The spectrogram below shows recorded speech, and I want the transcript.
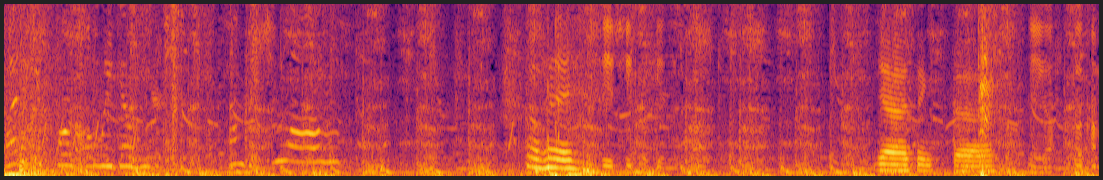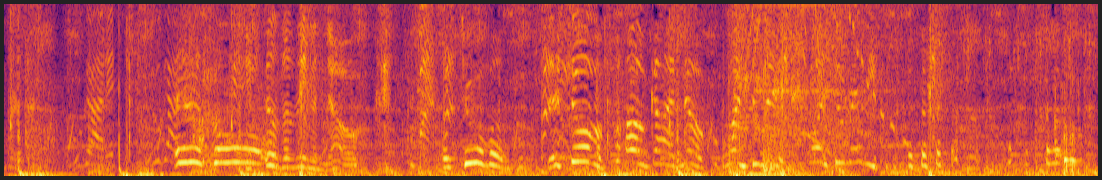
Why did you spawn all the way down here? Some bitch. Oh hey. Dude, she's confused as well. Yeah, I think, uh... There you go. Go comfort her. You got it. You got it. He Asshole! still doesn't even know. There's two of them! There's two of them! Oh god, no! One too many! One too many!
